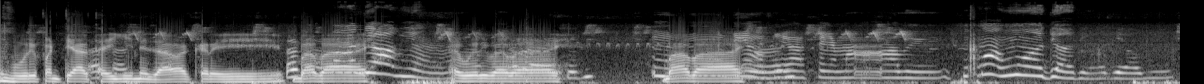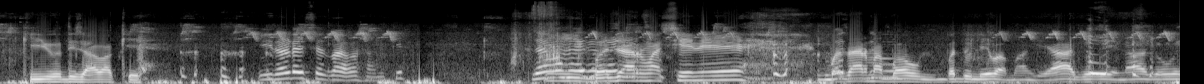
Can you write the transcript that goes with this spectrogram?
ભૂરી પણ તૈયાર થઈ ગઈ ને જવા કરે. બાય બાય ભૂરી બાય બાય બાય બાય જવા કે. રડે છે જવા કે. જવા હારું રડે. બજારમાં છે ને. બજારમાં બહુ બધું લેવા માંગે. આ જોવે ના જોવે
